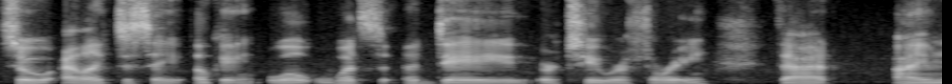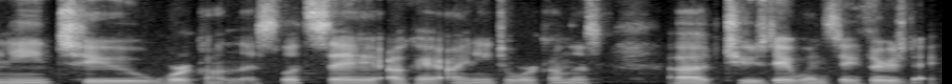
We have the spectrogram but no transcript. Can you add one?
So I like to say, okay, well, what's a day or two or three that I need to work on this? Let's say, okay, I need to work on this uh, Tuesday, Wednesday, Thursday.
